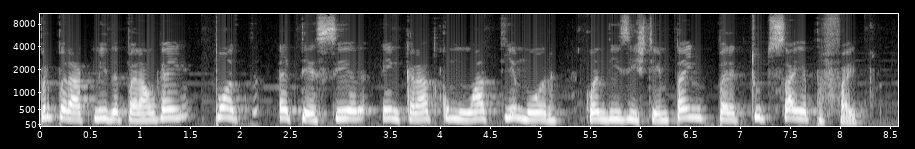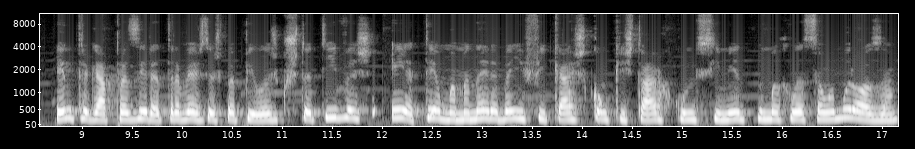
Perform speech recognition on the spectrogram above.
Preparar comida para alguém pode até ser encarado como um ato de amor, quando existe empenho para que tudo saia perfeito. Entregar prazer através das papilas gustativas é até uma maneira bem eficaz de conquistar reconhecimento numa relação amorosa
